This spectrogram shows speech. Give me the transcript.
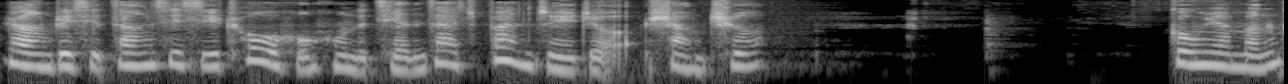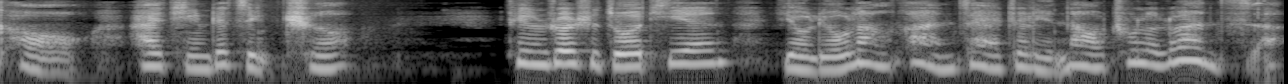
让这些脏兮兮、臭烘烘的潜在犯罪者上车。公园门口还停着警车，听说是昨天有流浪汉在这里闹出了乱子。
